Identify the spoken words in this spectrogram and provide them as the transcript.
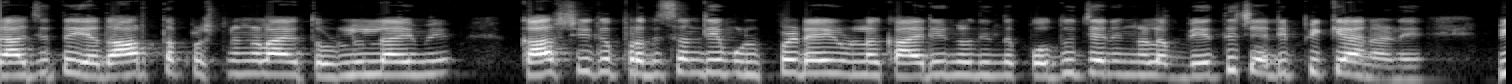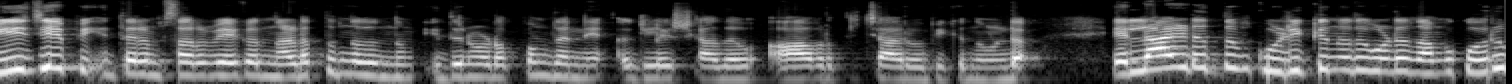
രാജ്യത്തെ യഥാർത്ഥ പ്രശ്നങ്ങളായ തൊഴിലില്ലായ്മയും കാർഷിക പ്രതിസന്ധിയും ഉൾപ്പെടെയുള്ള കാര്യങ്ങളിൽ നിന്ന് പൊതുജനങ്ങളെ വ്യതിചലിപ്പിക്കാനാണ് ബി ജെ പി ഇത്തരം സർവേകൾ നടത്തുന്നതെന്നും ഇതിനോടൊപ്പം തന്നെ അഖിലേഷ് യാദവ് ആവർത്തിച്ച് ആരോപിക്കുന്നുണ്ട് എല്ലായിടത്തും കുഴിക്കുന്നത് കൊണ്ട് നമുക്ക് ഒരു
